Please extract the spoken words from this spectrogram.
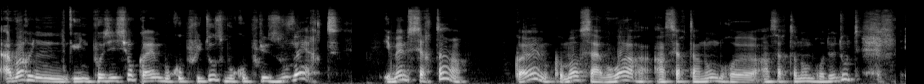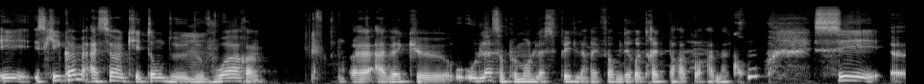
avoir une position quand même beaucoup plus douce, beaucoup plus ouverte. Et même certains, quand même, commencent à avoir un certain nombre, un certain nombre de doutes. Et ce qui est quand même assez inquiétant de, de Mm. voir, euh, avec euh, au-delà simplement de l'aspect de la réforme des retraites par rapport à Macron, c'est euh,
